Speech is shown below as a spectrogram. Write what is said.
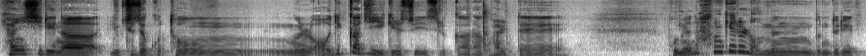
현실이나 육체적 고통을 어디까지 이길 수 있을까라고 할 때 보면 한계를 넘는 분들이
